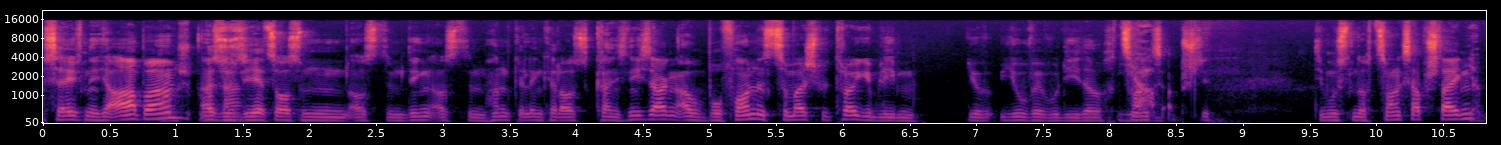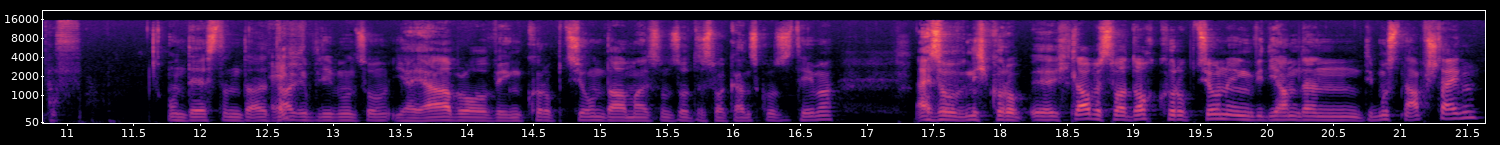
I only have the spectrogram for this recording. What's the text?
Safe nicht, aber, also sie jetzt aus dem, aus dem Ding, aus dem Handgelenk heraus, kann ich nicht sagen, aber Buffon ist zum Beispiel treu geblieben. Ju Juve, wo die doch Zwangsabstieg. Die mussten doch zwangsabsteigen ja, buff. und der ist dann da, da geblieben und so. Ja, ja, Bro, wegen Korruption damals und so, das war ganz großes Thema. Also nicht Korrupt, äh, ich glaube, es war doch Korruption irgendwie, die haben dann, die mussten absteigen.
